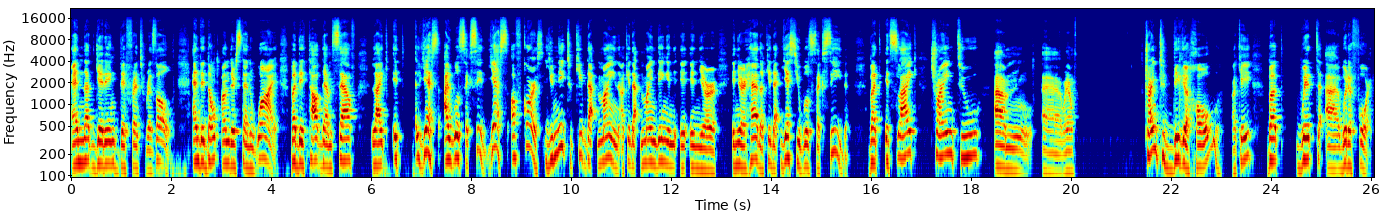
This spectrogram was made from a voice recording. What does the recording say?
and not getting different results and they don't understand why but they thought themselves like it yes i will succeed. Yes of course you need to keep that mind okay that minding in in your in your head okay that yes you will succeed. But it's like trying to um uh well trying to dig a hole okay but with uh with a fork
